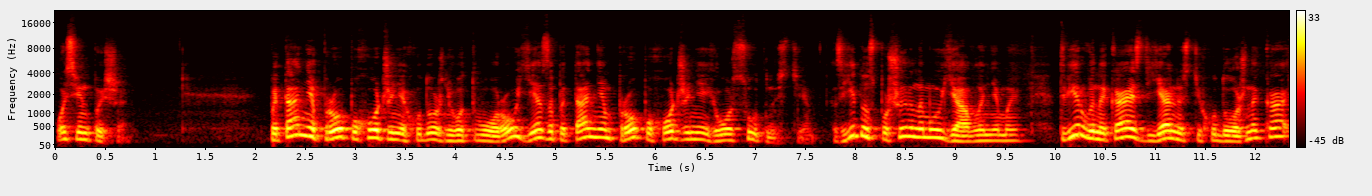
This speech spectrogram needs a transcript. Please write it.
Ось він пише: Питання про походження художнього твору є запитанням про походження його сутності. Згідно з поширеними уявленнями, твір виникає з діяльності художника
